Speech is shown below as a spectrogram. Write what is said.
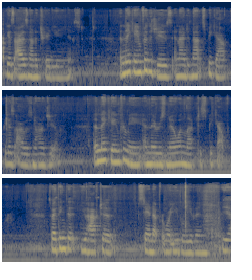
because I was not a trade unionist. Then they came for the Jews, and I did not speak out because I was not a Jew. Then they came for me, and there was no one left to speak out for. So I think that you have to stand up for what you believe in Yeah,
